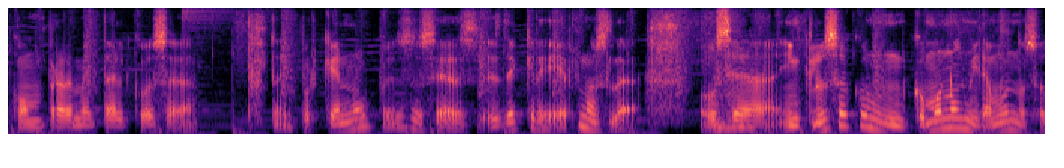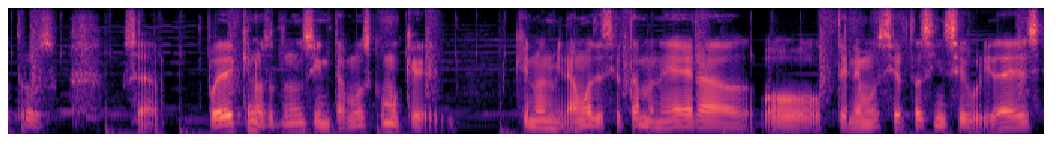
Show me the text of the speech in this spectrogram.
comprarme tal cosa. ¿Y por qué no? Pues, o sea, es de creérnosla. O sea, incluso con cómo nos miramos nosotros. O sea, puede que nosotros nos sintamos como que, que nos miramos de cierta manera o tenemos ciertas inseguridades.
